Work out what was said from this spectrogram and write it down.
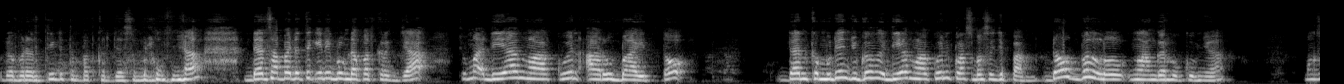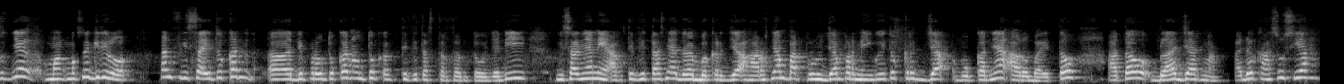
Udah berhenti di tempat kerja sebelumnya dan sampai detik ini belum dapat kerja. Cuma dia ngelakuin arubaito dan kemudian juga dia ngelakuin kelas bahasa Jepang. Double loh ngelanggar hukumnya. Maksudnya mak- maksudnya gini loh, kan visa itu kan eh, diperuntukkan untuk aktivitas tertentu. Jadi misalnya nih aktivitasnya adalah bekerja, harusnya 40 jam per minggu itu kerja, bukannya arubaito atau belajar. Nah, ada kasus yang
